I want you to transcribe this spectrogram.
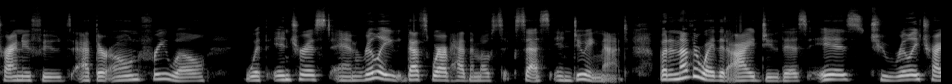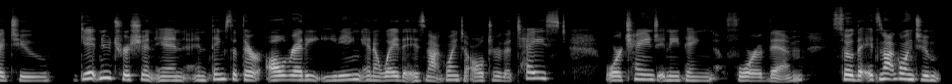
try new foods at their own free will with interest. And really, that's where I've had the most success in doing that. But another way that I do this is to really try to get nutrition in and things that they're already eating in a way that is not going to alter the taste or change anything for them so that it's not going to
